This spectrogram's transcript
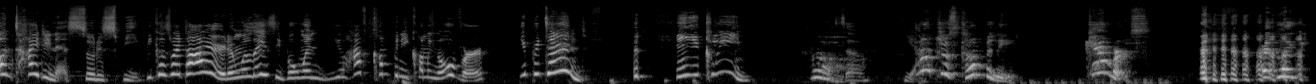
untidiness, so to speak, because we're tired and we're lazy. But when you have company coming over, you pretend and you clean. Oh, So yeah. Not just company, cameras. And, like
